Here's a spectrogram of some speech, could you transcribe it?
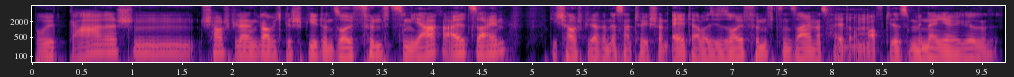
bulgarischen Schauspielerin, glaube ich, gespielt und soll 15 Jahre alt sein. Die Schauspielerin ist natürlich schon älter, aber sie soll 15 sein, das halt, um auf dieses minderjährige äh,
